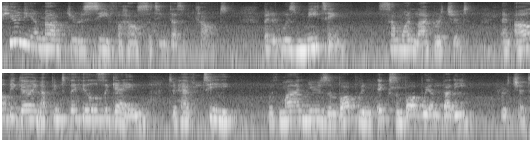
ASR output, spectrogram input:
puny amount you receive for house sitting doesn't count. But it was meeting someone like Richard. And I'll be going up into the hills again to have tea with my new Zimbabwean, ex-Zimbabwean buddy, Richard.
